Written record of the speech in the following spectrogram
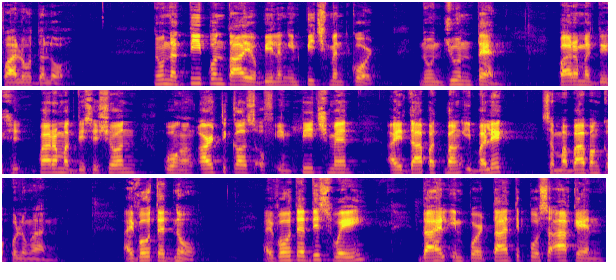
Follow the law. Nung nagtipon tayo bilang impeachment court noong June 10 para, magdesi- para magdesisyon kung ang articles of impeachment ay dapat bang ibalik sa mababang kapulungan. I voted no. I voted this way dahil importante po sa akin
